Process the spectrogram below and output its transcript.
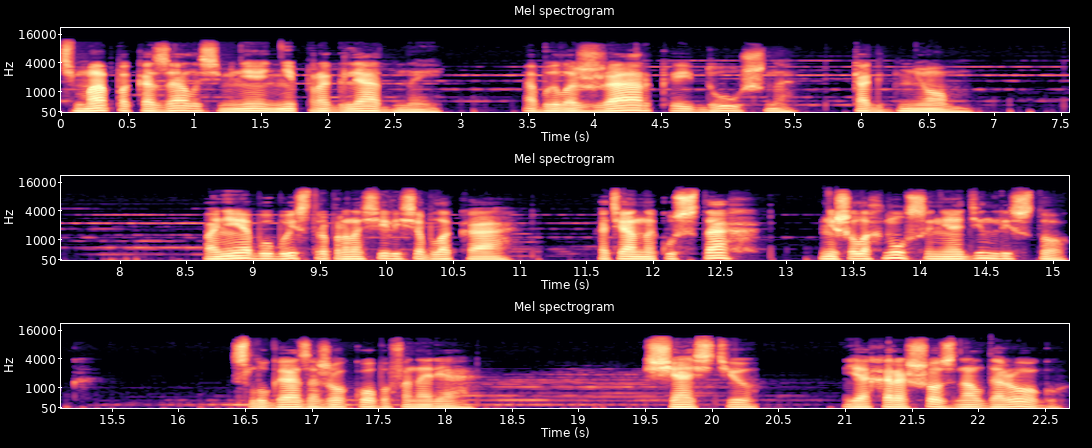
тьма показалась мне непроглядной, а было жарко и душно, как днем. По небу быстро проносились облака, хотя на кустах не шелохнулся ни один листок. Слуга зажег оба фонаря. К счастью, я хорошо знал дорогу,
